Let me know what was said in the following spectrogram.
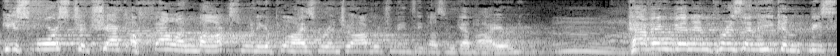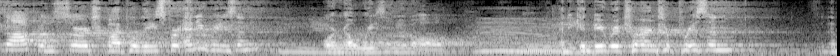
He's forced to check a felon box when he applies for a job, which means he doesn't get hired. Having been in prison, he can be stopped and searched by police for any reason. Or no reason at all. Mm. And he can be returned to prison for the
